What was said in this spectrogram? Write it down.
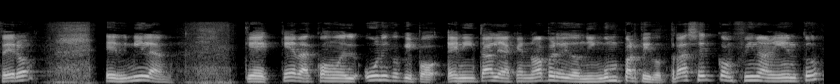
0. El Milan que queda con el único equipo en Italia que no ha perdido ningún partido tras el confinamiento.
